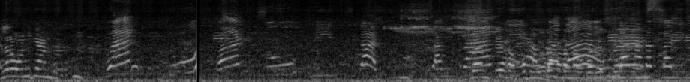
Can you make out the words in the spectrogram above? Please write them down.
ಎಲ್ಲರೂ ಒಂದ್ಗೆ ಅನ್ರಿ one two one two three start Sankranti ಹಬ್ಬದ ಊಟ ಮಾಡೋಣ ಬರ್ರಿ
